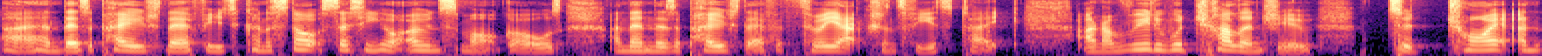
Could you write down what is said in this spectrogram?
and there's a page there for you to kind of start setting your own smart goals and then there's a page there for three actions for you to take and I really would challenge you to try and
